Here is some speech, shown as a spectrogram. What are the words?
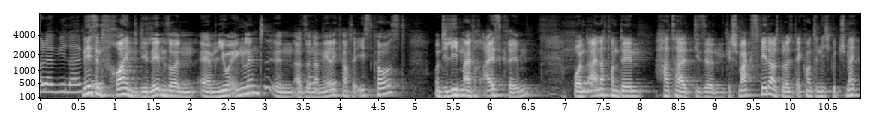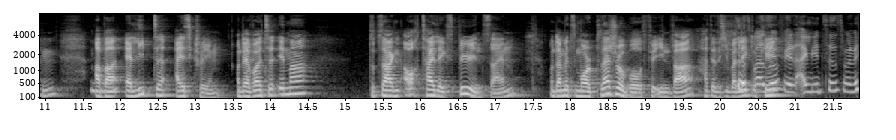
Oder wie läuft Nee, es sind? Freunde, die leben so in ähm, New England, in, also in. Amerika auf der East Coast. Und die lieben einfach Eiscreme. Und einer von denen hat halt diesen Geschmacksfehler, das bedeutet, er konnte nicht gut schmecken, Mhm. aber er liebte Eiscreme. Und er wollte immer sozusagen auch Teil der Experience sein. Und damit es more pleasurable für ihn war, hat er sich überlegt, das war okay, so viel Anglizismen.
